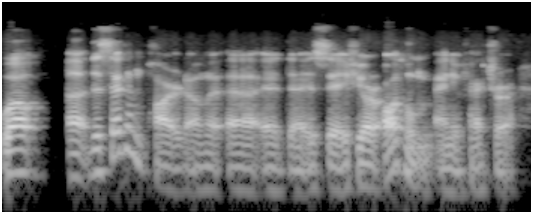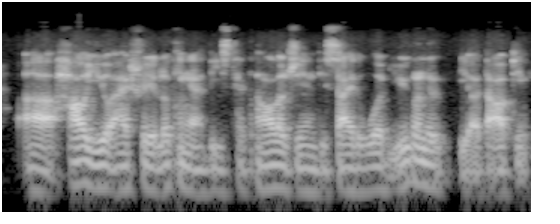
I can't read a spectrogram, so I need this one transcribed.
Well, uh, the second part of uh, it is if you're an auto manufacturer, uh, how you're actually looking at these technology and decide what you're going to be adopting.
